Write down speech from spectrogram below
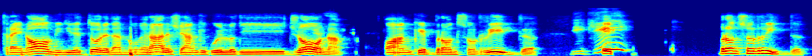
tra i nomi direttore da annoverare c'è anche quello di Jonah o anche Bronson Reed. Di chi? E... Bronson Reed.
